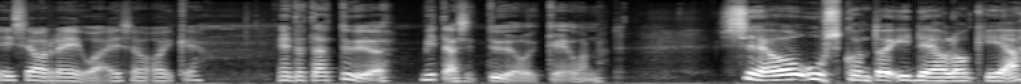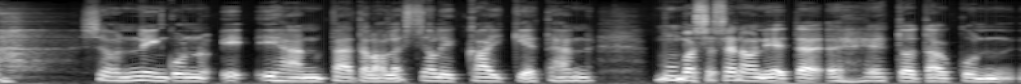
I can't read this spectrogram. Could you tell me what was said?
ei se ole reilua, ei se ole oikein. Entä tämä työ? Mitä se työ oikein on? Se on uskontoideologia. Se on niin kuin ihan päätalolle se oli kaikki, että hän muun muassa sanoi, niin, että, että tuota, kun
